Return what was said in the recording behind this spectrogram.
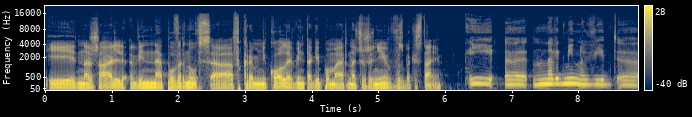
І, на жаль, він не повернувся в Крим ніколи. Він так і помер на чужині в Узбекистані. І е, на відміну від е,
